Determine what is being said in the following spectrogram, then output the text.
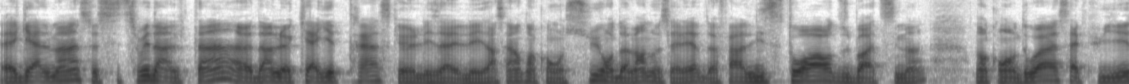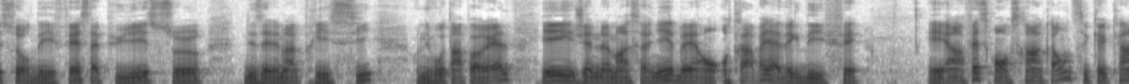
Également, se situer dans le temps, euh, dans le cahier de traces que les, les enseignantes ont conçu, on demande aux élèves de faire l'histoire du bâtiment. Donc, on doit s'appuyer sur des faits, s'appuyer sur des éléments précis au niveau temporel. Et, je viens de le mentionner, bien, on, travaille avec des faits. Et en fait, ce qu'on se rend compte, c'est que quand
